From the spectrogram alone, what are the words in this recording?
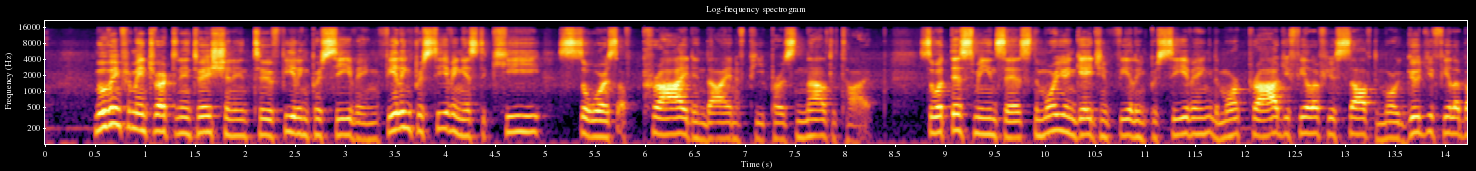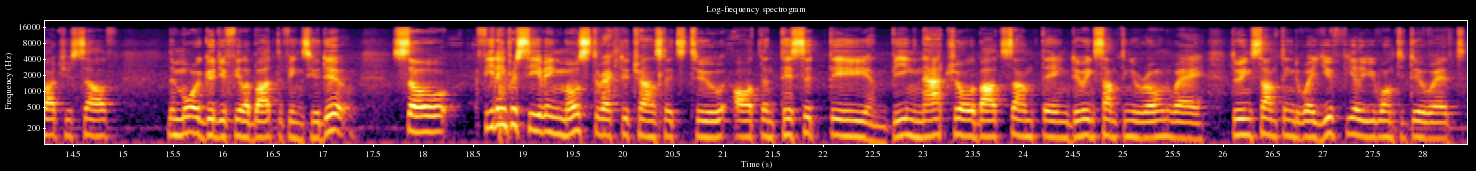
Moving from introverted intuition into feeling perceiving. Feeling perceiving is the key source of pride in the INFP personality type. So what this means is the more you engage in feeling perceiving, the more proud you feel of yourself, the more good you feel about yourself, the more good you feel about the things you do. So feeling perceiving most directly translates to authenticity and being natural about something, doing something your own way, doing something the way you feel you want to do it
